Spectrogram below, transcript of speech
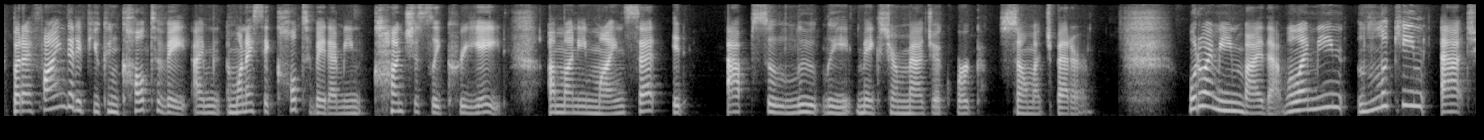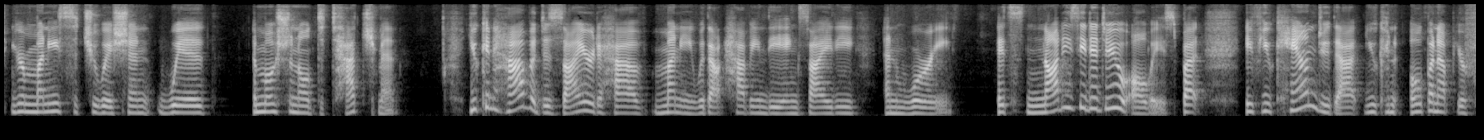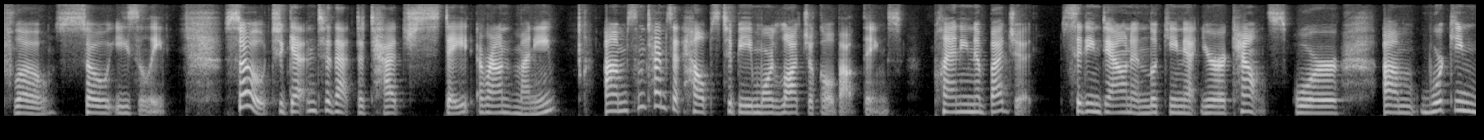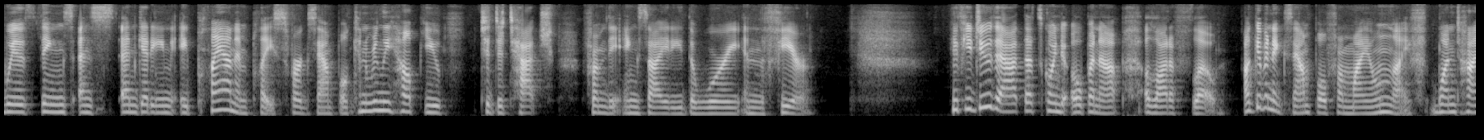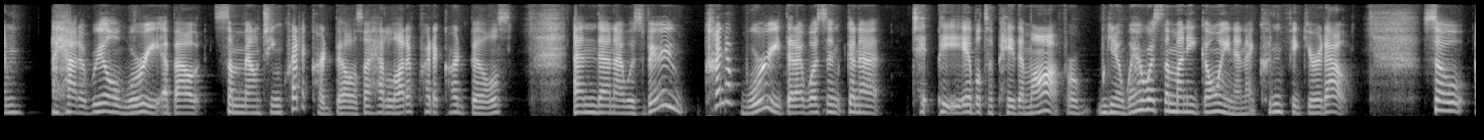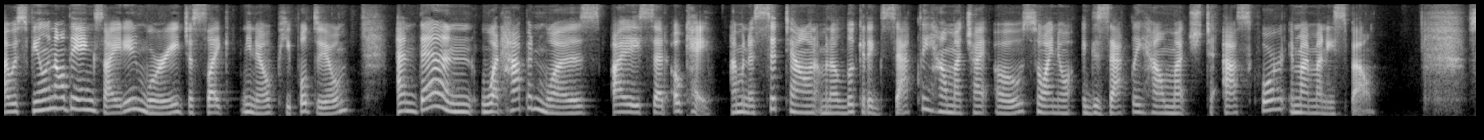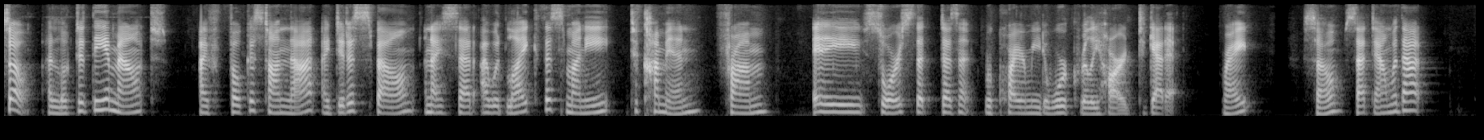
But I find that if you can cultivate, I'm, and when I say cultivate, I mean consciously create a money mindset, it absolutely makes your magic work so much better. What do I mean by that? Well, I mean looking at your money situation with emotional detachment. You can have a desire to have money without having the anxiety and worry. It's not easy to do always, but if you can do that, you can open up your flow so easily. So, to get into that detached state around money, um, sometimes it helps to be more logical about things, planning a budget, sitting down and looking at your accounts, or um, working with things and, and getting a plan in place, for example, can really help you to detach from the anxiety, the worry, and the fear. If you do that, that's going to open up a lot of flow. I'll give an example from my own life. One time, I had a real worry about some mounting credit card bills. I had a lot of credit card bills. And then I was very kind of worried that I wasn't going to be able to pay them off or, you know, where was the money going? And I couldn't figure it out. So I was feeling all the anxiety and worry, just like, you know, people do. And then what happened was I said, okay, I'm going to sit down. I'm going to look at exactly how much I owe so I know exactly how much to ask for in my money spell. So I looked at the amount. I focused on that. I did a spell and I said, I would like this money to come in from a source that doesn't require me to work really hard to get it. Right. So sat down with that,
